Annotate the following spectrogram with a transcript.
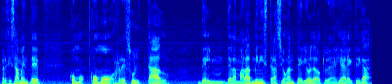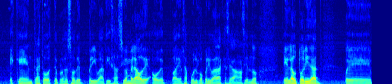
precisamente como, como resultado del- de la mala administración anterior de la Autoridad de Energía Eléctrica es que entra todo este proceso de privatización, ¿verdad? O de, o de alianzas público-privadas que se van haciendo en la autoridad. Eh,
